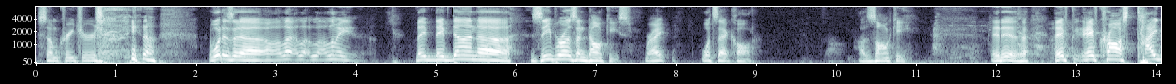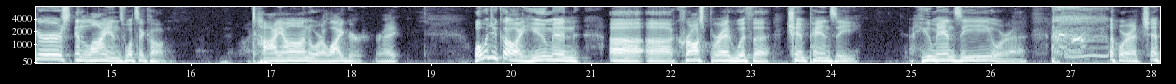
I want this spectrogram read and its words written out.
some creatures. you know, what is it? Uh, let, let, let, me. They've they've done uh, zebras and donkeys, right? What's that called? A zonkey. It is. Uh, they've they've crossed tigers and lions. What's it called? Tyon or a liger, right? What would you call a human uh, uh, crossbred with a chimpanzee? A humanzee or a or a, chimp,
